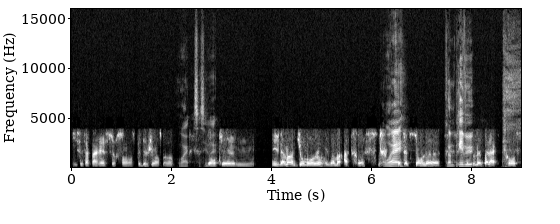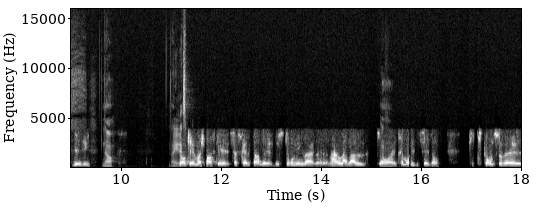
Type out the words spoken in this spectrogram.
Puis ça, ça paraît sur son style de jeu en ce moment. Ouais, ça c'est vrai. Donc, euh, évidemment, Joe Morrow est vraiment atroce. Ouais, Cette option-là, euh, comme on prévu. peut même pas la considérer. Non. Donc, euh, moi, je pense que ça serait le temps de, de se tourner vers, euh, vers Laval, qui ont Mhm. un très bon début de saison, puis qui compte sur euh,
